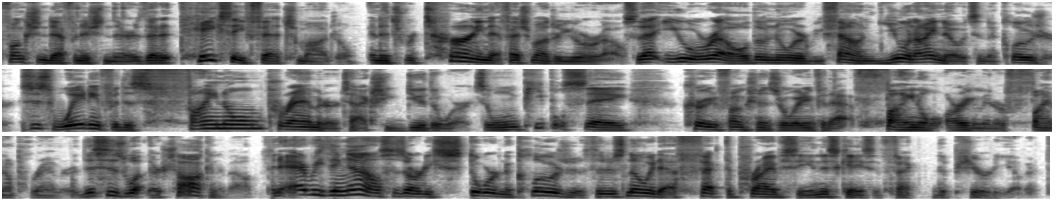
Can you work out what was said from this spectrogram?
function definition there is that it takes a fetch module and it's returning that fetch module URL. So that URL, although nowhere to be found, you and I know it's in the closure. It's just waiting for this final parameter to actually do the work. So when people say curried functions are waiting for that final argument or final parameter, this is what they're talking about. And everything else is already stored in the closure, so there's no way to affect the privacy, in this case, affect the purity of it.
